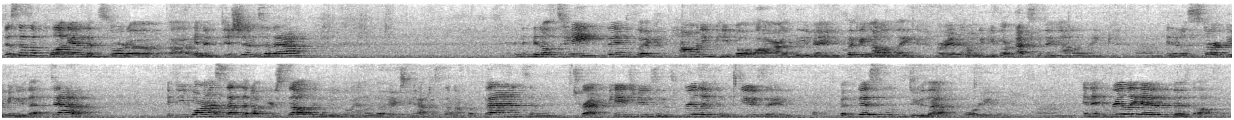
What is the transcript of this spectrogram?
This is a plugin that's sort of uh, in addition to that. It'll take things like how many people are leaving, clicking on a link, right? How many people are exiting on a link. Um, and it'll start giving you that data. If you want to set that up yourself in Google Analytics, you have to set up events and track page views, and it's really confusing, but this will do that for you. Um, and it really is this awesome.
